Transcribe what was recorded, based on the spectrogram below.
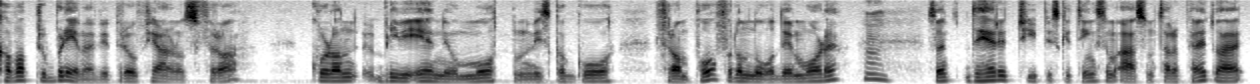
Hva var problemet vi prøver å fjerne oss fra? Hvordan blir vi enige om måten vi skal gå fram på for å nå det målet? Mm. Så det her er typiske ting som jeg som terapeut, og jeg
